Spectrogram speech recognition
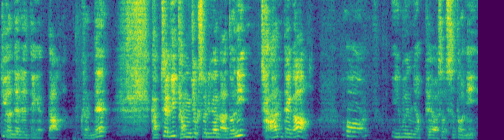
뛰어내려야 되겠다. 그런데 갑자기 경적 소리가 나더니 차 한 대가 어, 이분 옆에 와서 쓰더니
